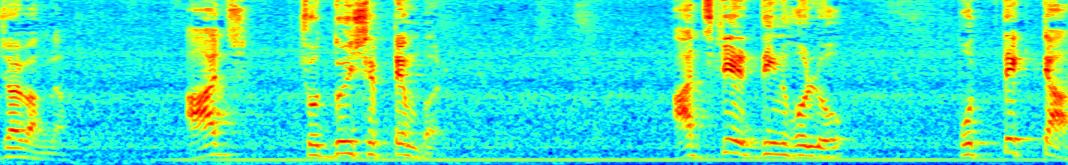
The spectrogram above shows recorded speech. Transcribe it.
জয় বাংলা। আজ চোদ্দোই সেপ্টেম্বর। আজকের দিন হলো প্রত্যেকটা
